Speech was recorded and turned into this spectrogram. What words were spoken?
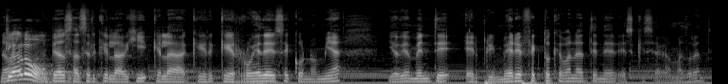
¿No? Claro. Empiezas a hacer que la que la que, que ruede esa economía y obviamente el primer efecto que van a tener es que se haga más grande.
